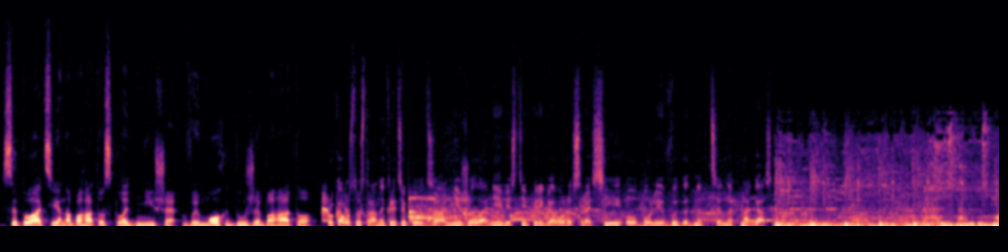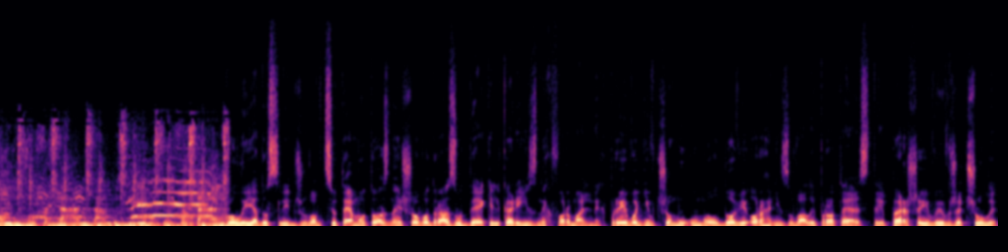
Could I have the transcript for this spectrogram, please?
ситуація набагато складніше. Вимог дуже багато. Руководство страны критикует за нежелание вести переговоры с Россией о более выгодных ценах на газ. Коли я досліджував цю тему, то знайшов одразу декілька різних формальних приводів, чому у Молдові організували протести. Перший ви вже чули,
